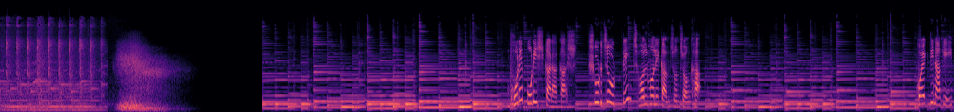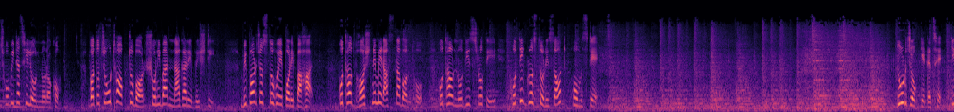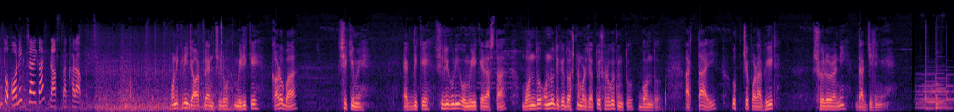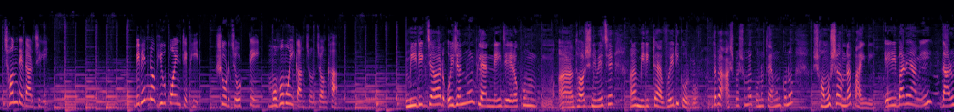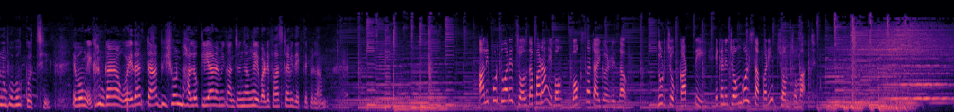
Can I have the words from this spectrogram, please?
ভোরে পরিষ্কার আকাশ সূর্য উঠতেই ঝলমলে কাঞ্চনজঙ্ঘা। কয়েকদিন আগেই ছবিটা ছিল অন্যরকম। গত চৌঠা অক্টোবর শনিবার নাগারে বৃষ্টি। বিপর্যস্ত হয়ে পড়ে পাহাড়। কোথাও ধস নেমে রাস্তা বন্ধ। কোথাও নদীর স্রোতে ক্ষতিগ্রস্ত রিসর্ট, হোমস্টে। দুর্যোগ কেটেছে, কিন্তু অনেক জায়গায় রাস্তা খারাপ। অনেকেরই যাওয়ার প্ল্যান ছিল মিরিকে, কারও বা সিকিমে। একদিকে শিলিগুড়ি ও মিরিকের রাস্তা বন্ধ অন্যদিকে দশ নম্বর জাতীয় সড়কও কিন্তু বন্ধ। আর তাই উপচে পড়া ভিড় শৈলরানী দার্জিলিংয়ে। ছন্দে দার্জিলিং। বিভিন্ন ভিউ পয়েন্টে ভিড়। সূর্য উঠতেই মোহময়ী কাঞ্চনজঙ্ঘা। মিরিক যাওয়ার ওই জন্যই প্ল্যান নেই যে এরকম আহ, ধস নেমেছে। আমরা মিরিকটা অ্যাভয়েডই করব। তবে আসবার সময় কোনো তেমন কোনো সমস্যা আমরা পাইনি। এইবারে আমি দারুণ উপভোগ করছি এবং এখানকার ওয়েদারটা ভীষণ ভালো ক্লিয়ার আমি কাঞ্চনজঙ্ঘা এবারে ফার্স্ট আমি দেখতে পেলাম। আলিপুরদুয়ারের জলদাপাড়া এবং বক্সা টাইগার রিজার্ভ। দুর্যোগ কাটতেই এখানে জঙ্গল সাফারি জমজমাট।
